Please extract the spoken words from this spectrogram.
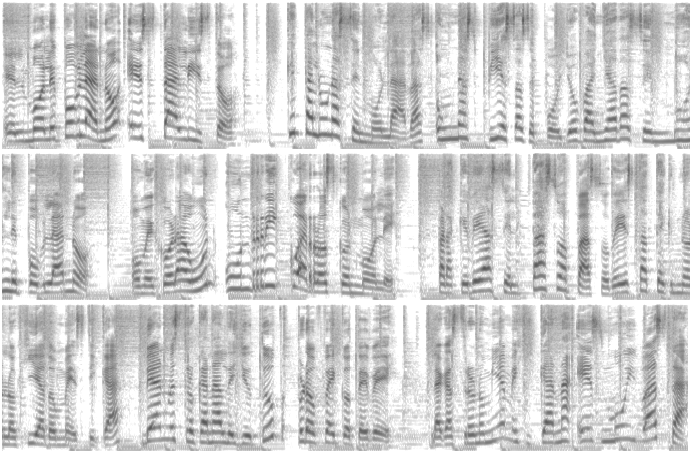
El mole poblano está listo. ¿Qué tal unas enmoladas o unas piezas de pollo bañadas en mole poblano? O mejor aún, un rico arroz con mole. Para que veas el paso a paso de esta tecnología doméstica, vea nuestro canal de YouTube Profeco TV. La gastronomía mexicana es muy vasta,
